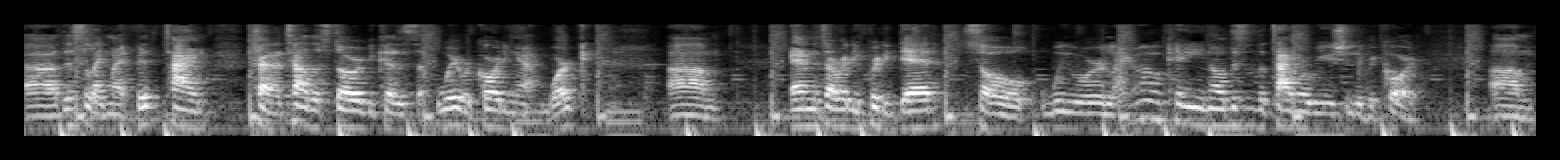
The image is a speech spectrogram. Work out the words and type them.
uh, this is like my fifth time trying to tell the story because we're recording at work, um, and it's already pretty dead. So we were like, oh, okay, you know, this is the time where we usually record, um,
